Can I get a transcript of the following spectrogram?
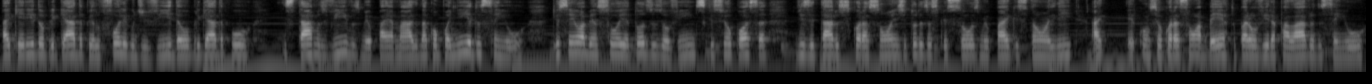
Pai querido, obrigada pelo fôlego de vida, obrigada por estarmos vivos, meu Pai amado, na companhia do Senhor. Que o Senhor abençoe a todos os ouvintes, que o Senhor possa visitar os corações de todas as pessoas, meu Pai, que estão ali é, com seu coração aberto para ouvir a palavra do Senhor.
